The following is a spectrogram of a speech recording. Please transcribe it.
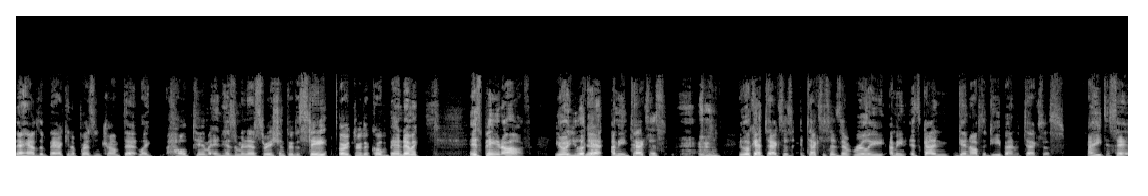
that have the backing of President Trump that like helped him and his administration through the state or through the COVID pandemic is paying off. You know, you look Yeah. at, I mean, Texas. you look at Texas. Texas isn't really. I mean, it's gotten getting off the deep end with Texas. I hate to say it.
